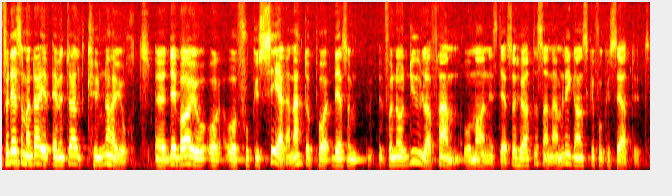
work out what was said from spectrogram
For Det som man da eventuelt kunne ha gjort, eh, det var jo å, å, fokusere nettopp på det som For når du la frem romanen i sted, så hørtes den nemlig ganske fokusert ut.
